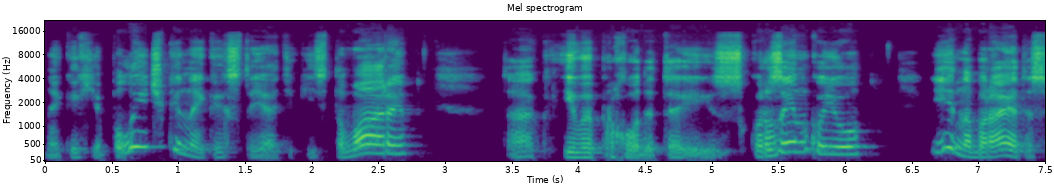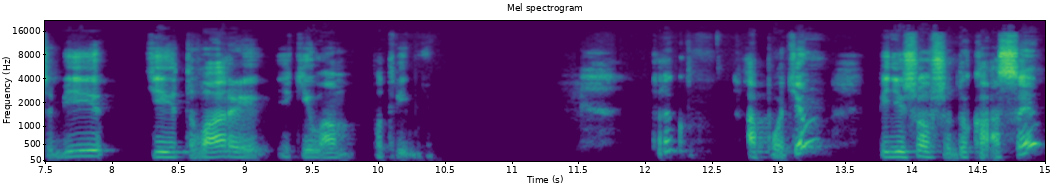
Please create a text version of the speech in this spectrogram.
на яких є полички, на яких стоять якісь товари, так, і ви проходите із корзинкою і набираєте собі ті товари, які вам потрібні. Так. А потім, підійшовши до каси,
